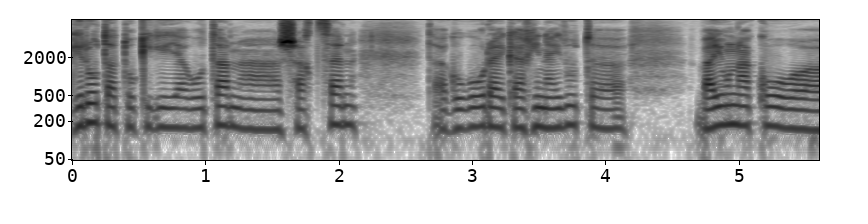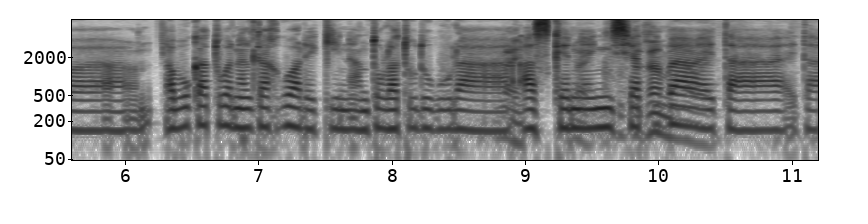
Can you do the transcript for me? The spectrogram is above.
gerotatoki gehiagotan sartzen, eta gogora ekarri nahi dut, Baionako uh, abokatuen elkargoarekin antolatu dugula bai, azken bai, iniziatiba bai. eta eta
